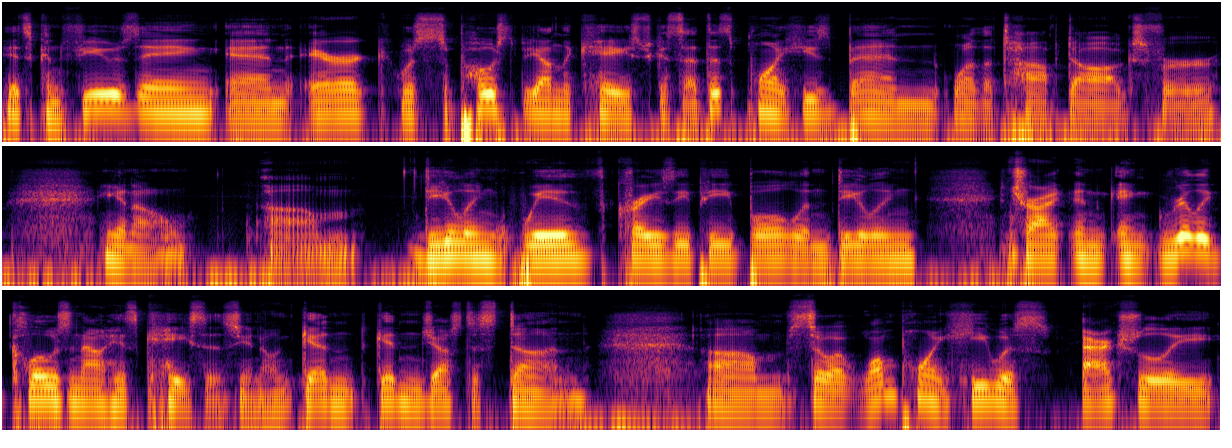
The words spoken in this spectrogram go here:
it's confusing. And Eric was supposed to be on the case because at this point he's been one of the top dogs for, you know, um, dealing with crazy people and dealing, trying and, and really closing out his cases, you know, and getting getting justice done. Um, so at one point he was actually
